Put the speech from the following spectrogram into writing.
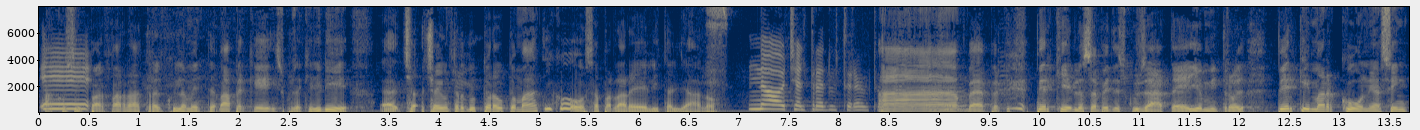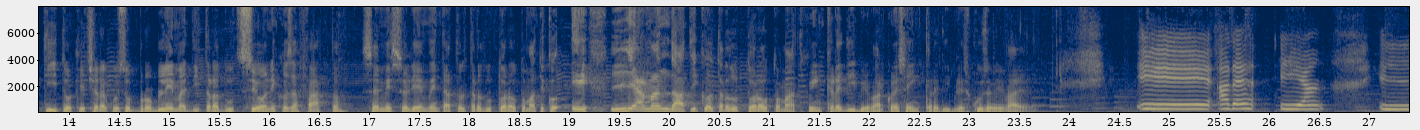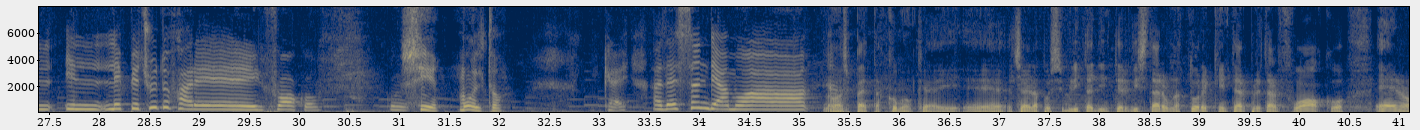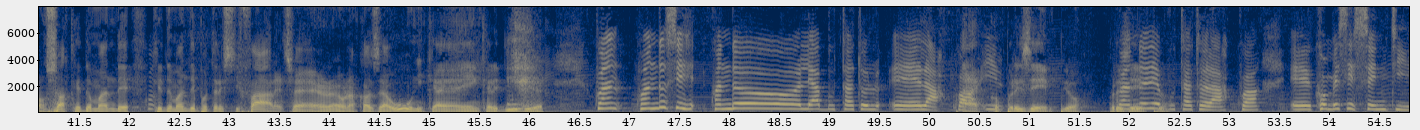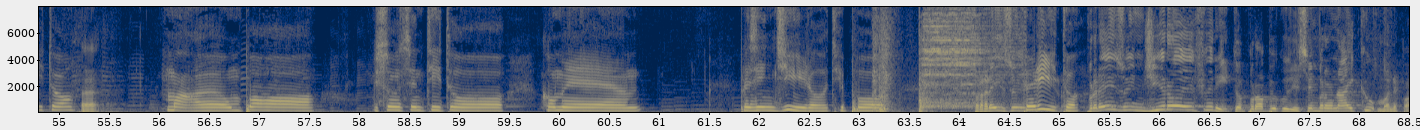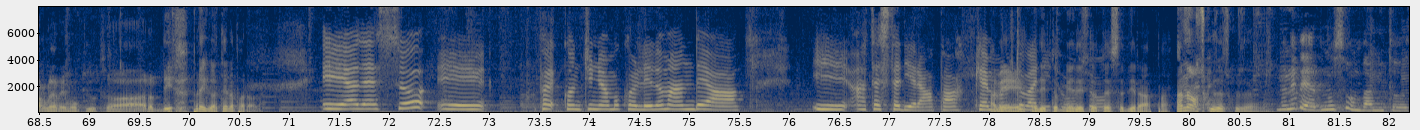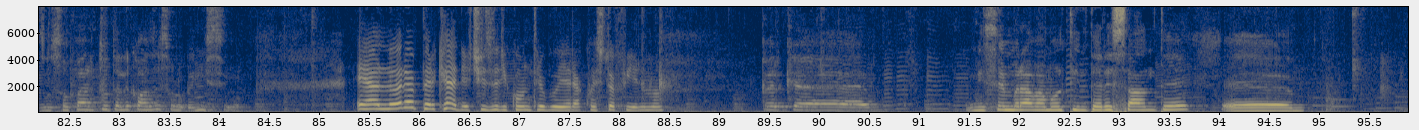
Ah, E- così par- parla tranquillamente. Ma perché, scusa, chiedili, eh, c'è, c'è un traduttore automatico o sa parlare l'italiano? No, c'è il traduttore automatico. Ah, beh, perché, perché lo sapete, scusate, eh, io mi trovo. Perché Marcone ha sentito che c'era questo problema di traduzioni, cosa ha fatto? Si è messo lì, ha inventato il traduttore automatico e li ha mandati col traduttore automatico. Incredibile, Marcone, sei incredibile. Scusami, vai. E, ade- e, il- il- le è piaciuto fare il fuoco? Com- Sì, molto. Ok, adesso andiamo a... No, aspetta, come ok? Eh, c'è la possibilità di intervistare un attore che interpreta il fuoco. Eh, non so che domande, che domande potresti fare. Cioè, è una cosa unica, è incredibile. Quan- quando, si, quando le ha buttato eh, l'acqua, ecco, il- per esempio. Per quando esempio. buttato l'acqua, eh, come si è sentito? Eh, Ma eh, un po' mi sono sentito come preso in giro, tipo preso in Ferito. giro. Preso in giro e ferito, proprio così. Sembra un haiku, ma ne parleremo più tardi. Prego, a te la parola. E adesso eh, continuiamo con le domande a, i- a testa di rapa, che è Ah, beh, molto hai vanitoso. detto, mi hai detto testa di rapa? Ah, no, scusa, scusa. Non è vero, non sono vanitoso, so fare tutte le cose solo benissimo. E allora perché ha deciso di contribuire a questo film? Perché mi sembrava molto interessante eh,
